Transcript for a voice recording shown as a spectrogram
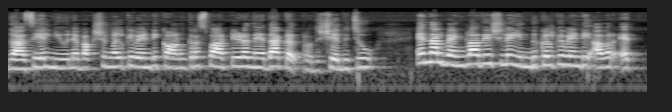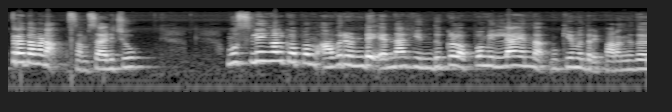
ഗാസയിൽ ന്യൂനപക്ഷങ്ങൾക്ക് വേണ്ടി കോൺഗ്രസ് പാർട്ടിയുടെ നേതാക്കൾ പ്രതിഷേധിച്ചു. എന്നാൽ ബംഗ്ലാദേശിലെ ഹിന്ദുക്കൾക്ക് വേണ്ടി അവർ എത്ര തവണ സംസാരിച്ചു? മുസ്ലിങ്ങൾക്കൊപ്പം അവരുണ്ട് എന്നാൽ ഹിന്ദുക്കളൊപ്പമില്ല എന്ന് മുഖ്യമന്ത്രി പറഞ്ഞത്.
